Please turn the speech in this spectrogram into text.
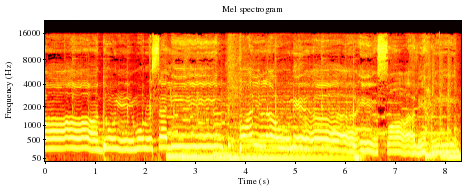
اعتقاد المرسلين والأولياء الصالحين.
